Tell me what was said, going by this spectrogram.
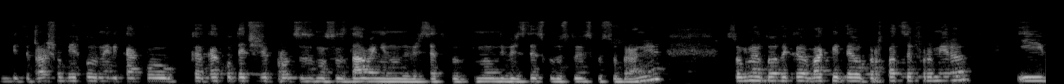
би те прашал Мирко, нели како како течеше процесот на создавање на универзитетско на универзитетското студентско собрание, со оглед на тоа дека вакви тела прв пат се формираат и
